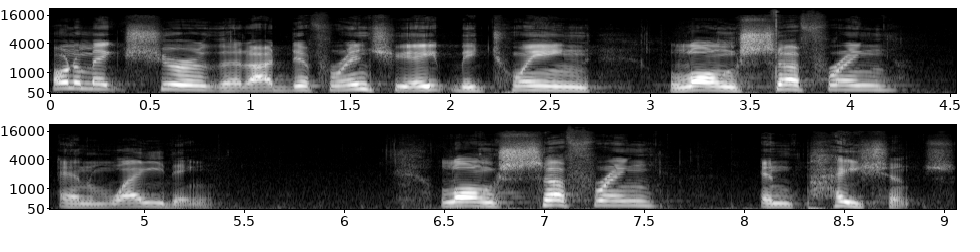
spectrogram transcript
I want to make sure that I differentiate between long suffering and waiting. Long suffering and patience.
